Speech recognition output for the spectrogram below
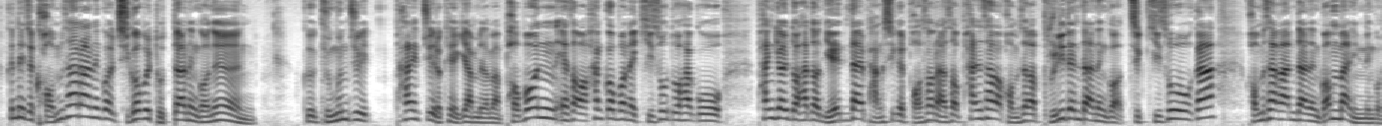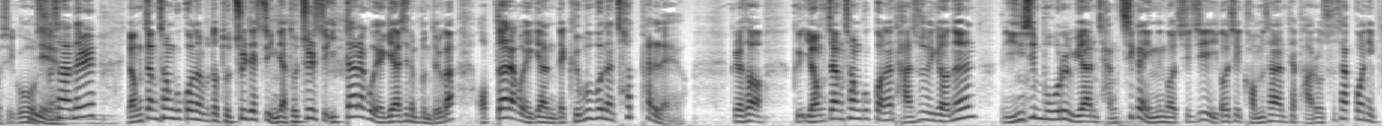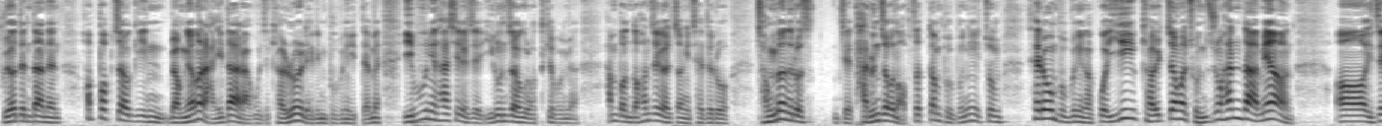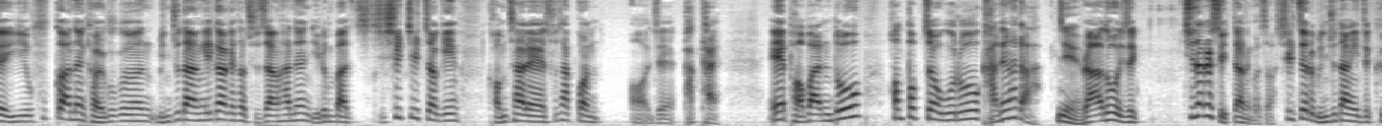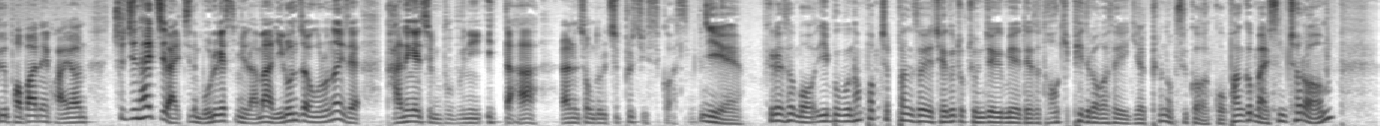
근데 이제 검사라는 걸 직업을 뒀다는 거는 그 규문주의 탄핵주의 이렇게 얘기합니다만 법원에서 한꺼번에 기소도 하고 판결도 하던 옛날 방식을 벗어나서 판사와 검사가 분리된다는 것, 즉 기소가 검사가 한다는 것만 있는 것이고 네. 수사를 영장 청구권으로부터 도출될 수 있냐, 도출될 수 있다라고 얘기하시는 분들과 없다라고 얘기하는데 그 부분은 첫 판례예요. 그래서 그 영장 청구권은 다수 의견은 인신 보호를 위한 장치가 있는 것이지 이것이 검사한테 바로 수사권이 부여된다는 헌법적인 명령은 아니다라고 이제 결론을 내린 부분이기 때문에 이 부분이 사실 이제 이론적으로 어떻게 보면 한 번도 헌재 결정이 제대로 정면으로 이제 다룬 적은 없었던 부분이 좀 새로운 부분이 같고 이 결정을 존중한다면 어, 이제 이 후과는 결국은 민주당 일각에서 주장하는 이른바 실질적인 검찰의 수사권, 어, 이제 박탈. 의 법안도 헌법적으로 가능하다라도 예. 이제 치달을 수 있다는 거죠. 실제로 민주당이 이제 그 법안을 과연 추진할지 말지는 모르겠습니다만 이론적으로는 이제 가능해진 부분이 있다라는 정도를 짚을 수 있을 것 같습니다. 예. 그래서 뭐 이 부분 헌법재판소의 제도적 존재 의미에 대해서 더 깊이 들어가서 얘기할 필요는 없을 것 같고 방금 말씀처럼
